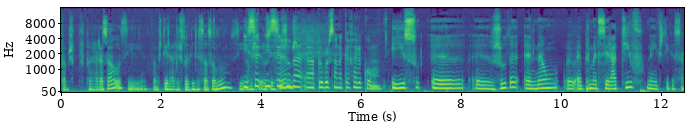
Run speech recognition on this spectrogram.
vamos preparar as aulas e vamos tirar as dúvidas aos alunos e isso, vamos ver os Isso exames. ajuda à progressão na carreira como? E isso ajuda a não a permanecer ativo na investigação.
